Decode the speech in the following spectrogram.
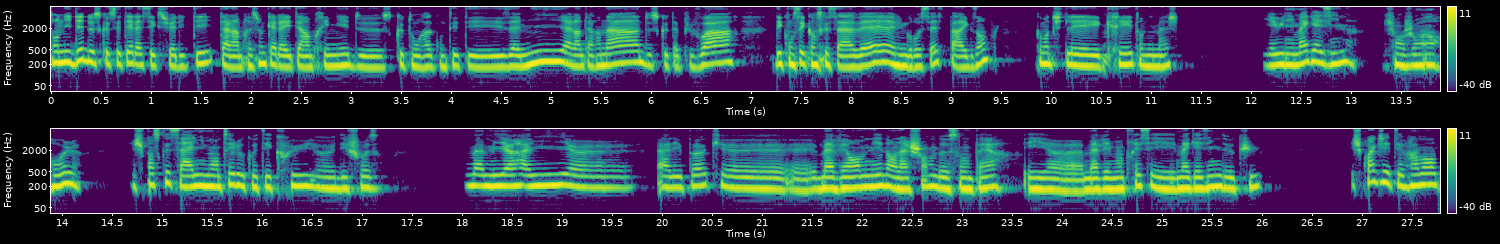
Ton idée de ce que c'était la sexualité, t'as l'impression qu'elle a été imprégnée de ce que t'ont raconté tes amis à l'internat, de ce que t'as pu voir, des conséquences que ça avait, une grossesse par exemple. Comment tu te l'es créé ton image? Il y a eu les magazines qui ont joué un rôle. Et je pense que ça a alimenté le côté cru euh, des choses. Ma meilleure amie euh, à l'époque euh, m'avait emmenée dans la chambre de son père et m'avait montré ses magazines de cul. Je crois que j'étais vraiment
